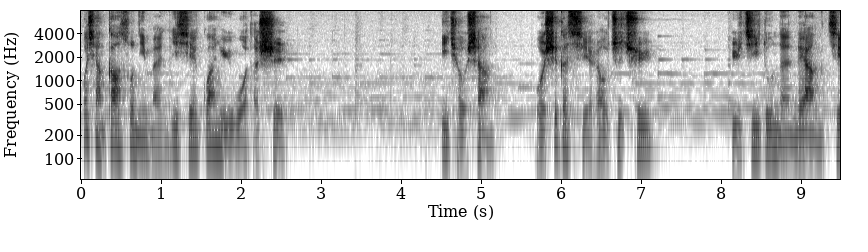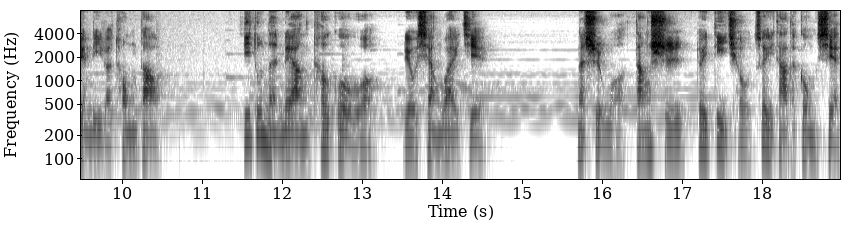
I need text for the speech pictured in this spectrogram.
我想告诉你们一些关于我的事。地球上，我是个血肉之躯，与基督能量建立了通道。基督能量透过我流向外界，那是我当时对地球最大的贡献。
